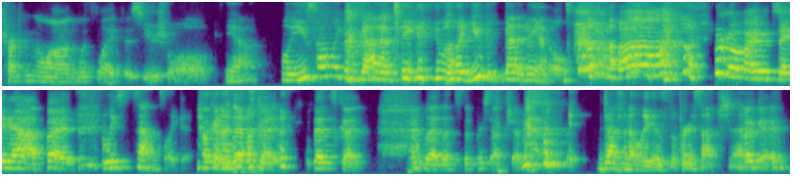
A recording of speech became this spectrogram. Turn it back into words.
trucking along with life as usual. Yeah. Well, you sound like you got it taken, like you got it handled. Ah, I don't know if I would say that, but At least it sounds like it. okay, well, that's good. That's good. I'm glad that's the perception. Definitely is the perception. okay.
